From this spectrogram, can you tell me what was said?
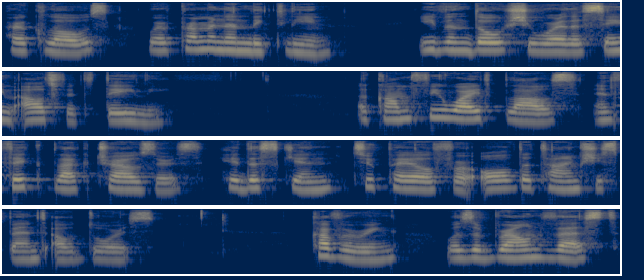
Her clothes were permanently clean, even though she wore the same outfit daily. A comfy white blouse and thick black trousers hid a skin too pale for all the time she spent outdoors. Covering was a brown vest,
